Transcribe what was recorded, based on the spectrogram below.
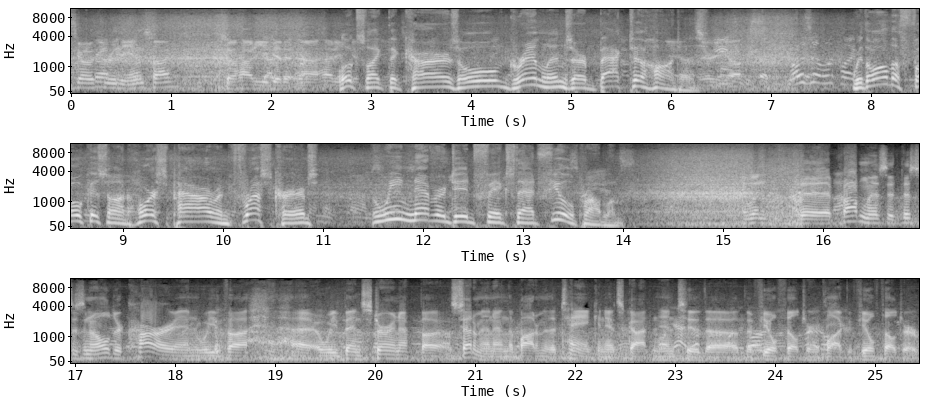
it go through the inside? So how do you get it? Uh, how do you Looks like the car's old gremlins are back to haunt us. There. With all the focus on horsepower and thrust curves, we never did fix that fuel problem. The problem is that this is an older car, and we've uh, uh, we've been stirring up uh, sediment in the bottom of the tank, and it's gotten into the, the fuel filter and clogged the fuel filter.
